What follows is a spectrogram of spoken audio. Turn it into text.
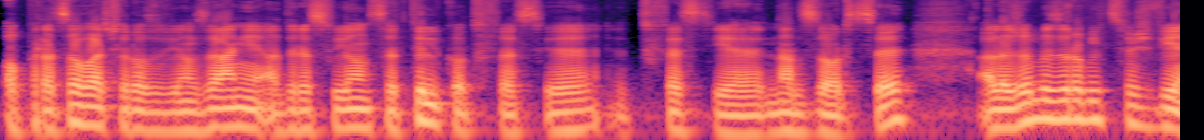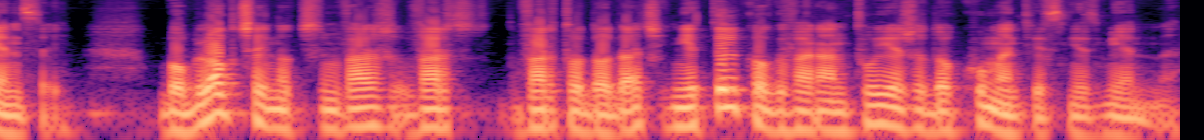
opracować rozwiązanie adresujące tylko kwestie, kwestie nadzorcy, ale żeby zrobić coś więcej. Bo blockchain, o czym war, war, warto dodać, nie tylko gwarantuje, że dokument jest niezmienny.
